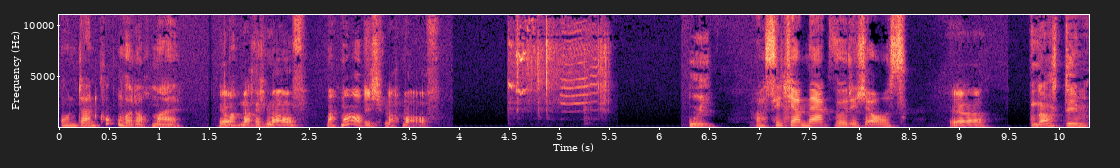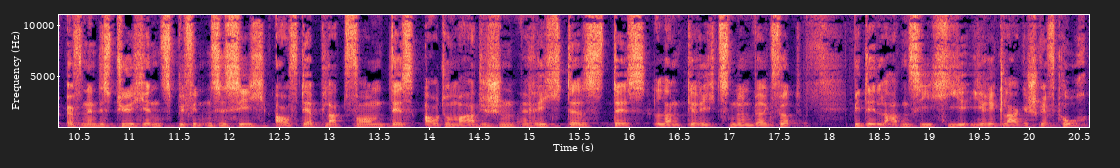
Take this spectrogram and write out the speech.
Und dann gucken wir doch mal. Ja, mach ich mal auf. Mach mal auf. Ich mach mal auf. Ui. Das sieht ja merkwürdig aus. Ja. Nach dem Öffnen des Türchens befinden Sie sich auf der Plattform des automatischen Richters des Landgerichts Nürnberg-Fürth. Bitte laden Sie hier Ihre Klageschrift hoch.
